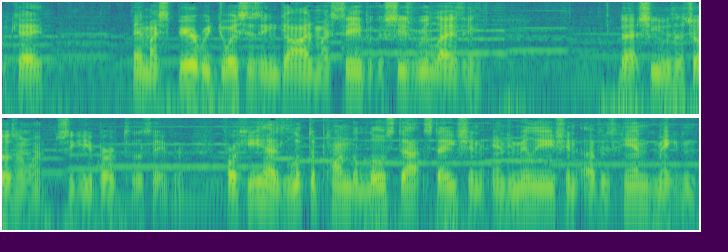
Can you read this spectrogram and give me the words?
Okay? And my spirit rejoices in God, my Savior, because she's realizing that she was the chosen one. She gave birth to the Savior. For he has looked upon the low sta- station and humiliation of his handmaiden.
